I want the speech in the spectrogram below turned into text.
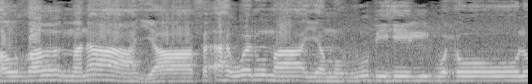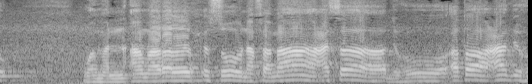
خوض المنايا فأهون ما يمر به الوحول ومن أمر الحصون فما عساده أطاعده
